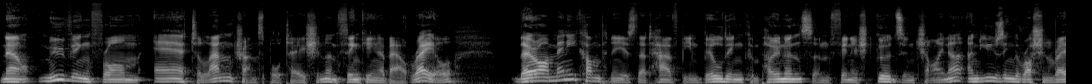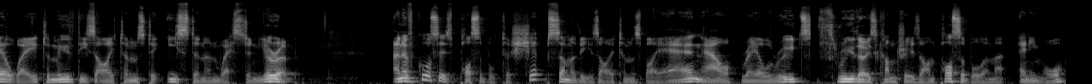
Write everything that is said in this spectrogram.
Now, moving from air to land transportation and thinking about rail, there are many companies that have been building components and finished goods in China and using the Russian railway to move these items to Eastern and Western Europe. And of course, it's possible to ship some of these items by air. Now, rail routes through those countries aren't possible anymore.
